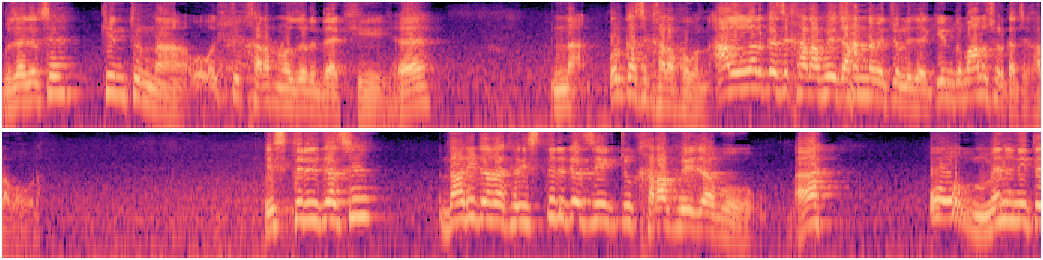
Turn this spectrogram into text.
বুঝা গেছে? কিন্তু না, ও একটু খারাপ নজরে দেখি হ্যাঁ? না, ওর কাছে খারাপ হব না। আল্লাহর কাছে খারাপ হয়ে জাহান নামে চলে যায়, কিন্তু মানুষের কাছে খারাপ হব না। স্ত্রীর কাছে, দাড়িটা রাখার স্ত্রীর কাছে একটু খারাপ হয়ে যাব। ও মেনে নিতে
